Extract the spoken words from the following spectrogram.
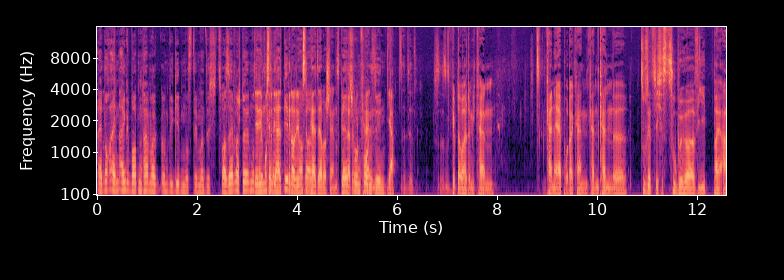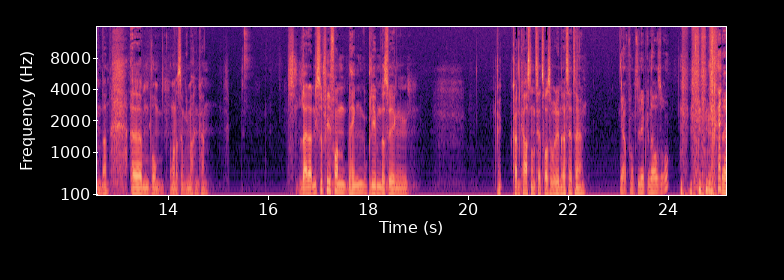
einen, noch einen eingebauten Timer irgendwie geben muss, den man sich zwar selber stellen muss. Ja, den es musst du dir halt, gibt, genau, den musst du dir halt selber stellen. Es der gibt ist halt schon irgendwie keinen- vorgesehen. Ja, es gibt aber halt irgendwie keinen, keine App oder kein, kein, kein äh, zusätzliches Zubehör wie bei anderen, ähm, wo, wo man das irgendwie machen kann. Ist leider nicht so viel von hängen geblieben, deswegen kann Carsten uns jetzt was über den Rest erzählen. Ja, funktioniert genauso.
